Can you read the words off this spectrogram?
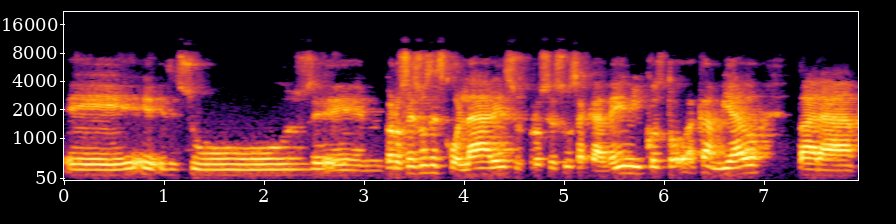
eh, sus eh, procesos escolares, sus procesos académicos, todo ha cambiado para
